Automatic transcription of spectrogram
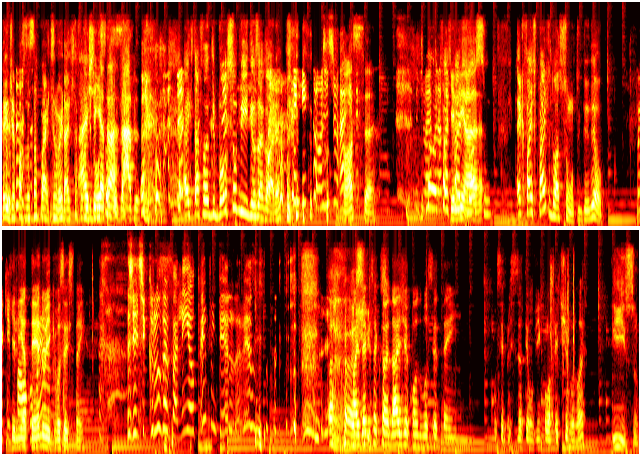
a gente já passou dessa parte, na verdade. Tá falando ah, eu cheguei atrasado. a gente tá falando de bolsominions agora. então a gente vai. Nossa. Gente vai não, é que faz parte linha... do assunto. É que faz parte do assunto, entendeu? Porque que linha tênue que vocês têm. A gente cruza essa linha o tempo inteiro, não é mesmo? Mas demissexualidade é quando você tem. Você precisa ter um vínculo afetivo, não é? Isso,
